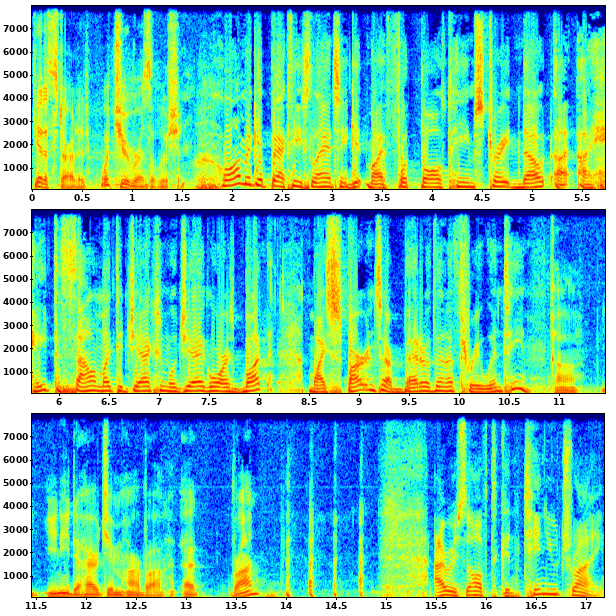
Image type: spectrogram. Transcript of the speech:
get us started. What's your resolution? Well, I'm going to get back to East Lansing and get my football team straightened out. I, I hate to sound like the Jacksonville Jaguars, but my Spartans are better than a three win team. Uh, you need to hire Jim Harbaugh. Uh, Ron? I resolve to continue trying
